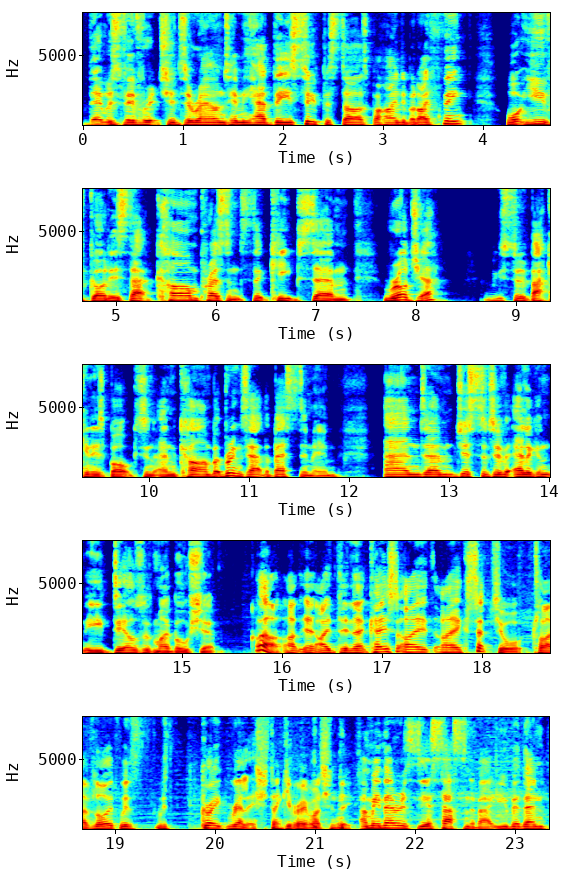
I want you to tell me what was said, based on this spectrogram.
There was Viv Richards around him. He had these superstars behind him. But I think what you've got is that calm presence that keeps um, Roger, sort of back in his box and, and calm, but brings out the best in him and um, just sort of elegantly deals with my bullshit. Well, I, I, in that case, I, I accept your Clive Lloyd with, with great relish. Thank you very much indeed. I mean, there is the assassin about you, but then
